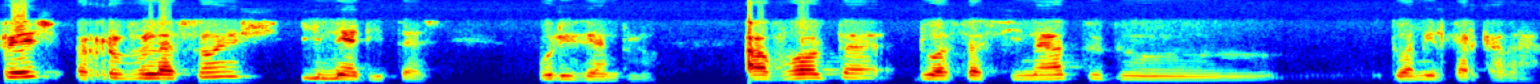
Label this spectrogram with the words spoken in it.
fez revelações inéditas. Por exemplo, à volta do assassinato do, do Amílcar Cabral.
